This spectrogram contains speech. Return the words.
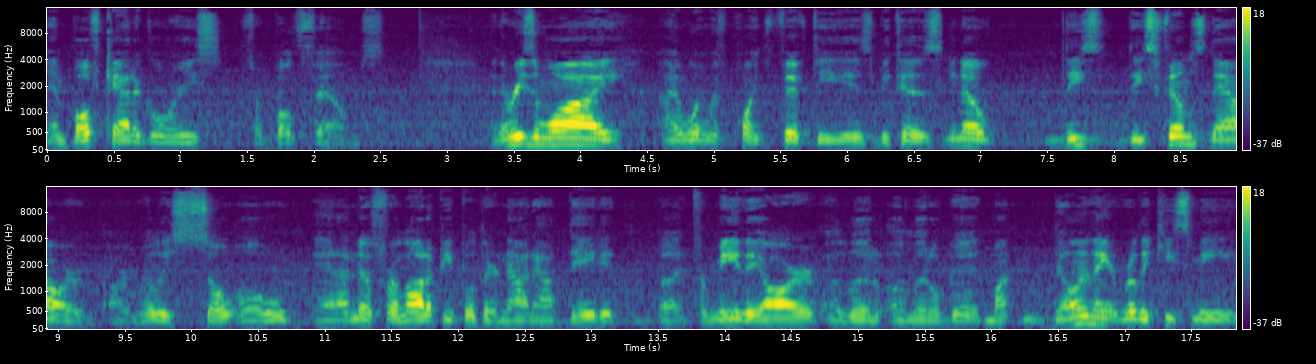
in both categories for both films. And the reason why I went with 0.50 is because, you know, these these films now are, are really so old, and I know for a lot of people they're not outdated, but for me they are a little a little bit. My, the only thing that really keeps me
